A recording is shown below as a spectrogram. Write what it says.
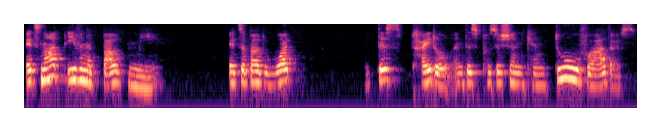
It's not even about me. It's about what this title and this position can do for others.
